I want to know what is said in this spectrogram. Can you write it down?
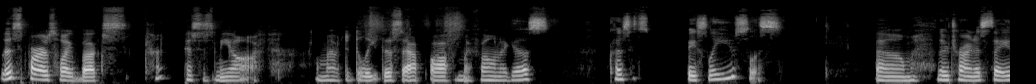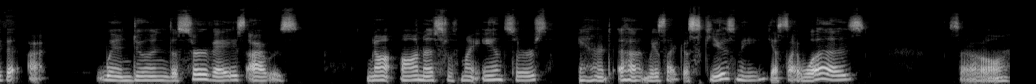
This part of swag bucks kind of pisses me off. I'm gonna have to delete this app off of my phone, I guess, because it's basically useless. Um, they're trying to say that I, when doing the surveys, I was not honest with my answers, and um, it's like, excuse me, yes, I was. So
